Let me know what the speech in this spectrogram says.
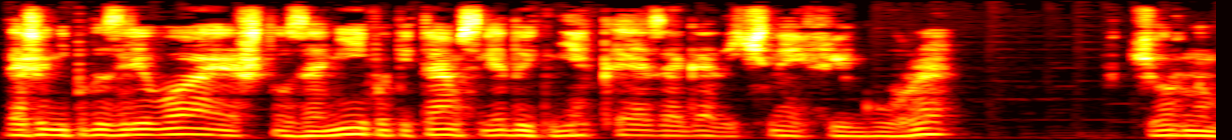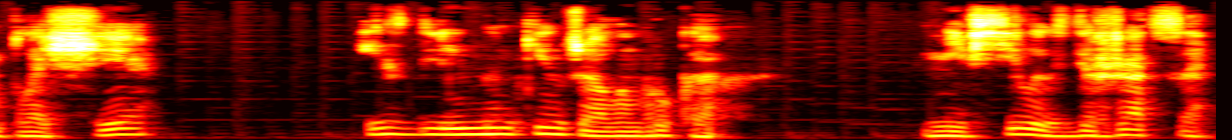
даже не подозревая, что за ней по пятам следует некая загадочная фигура в черном плаще и с длинным кинжалом в руках. Не в силах сдержаться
